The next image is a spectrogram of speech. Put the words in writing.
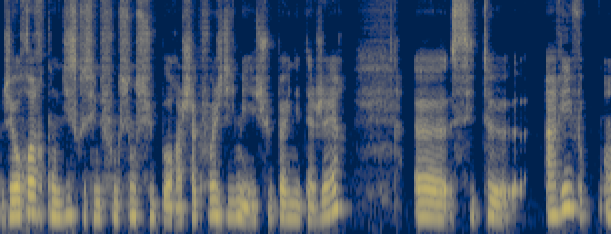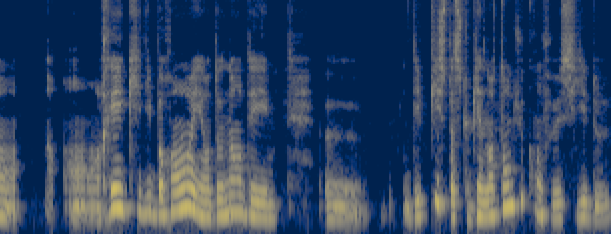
j'ai horreur qu'on dise que c'est une fonction support. À chaque fois, je dis, mais je ne suis pas une étagère. Euh, arrive en, rééquilibrant et en donnant des pistes, parce que bien entendu qu'on veut essayer de,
